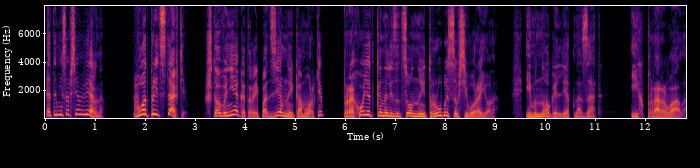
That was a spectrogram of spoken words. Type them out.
Это не совсем верно. Вот представьте, что в некоторой подземной коморке проходят канализационные трубы со всего района. И много лет назад их прорвало.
